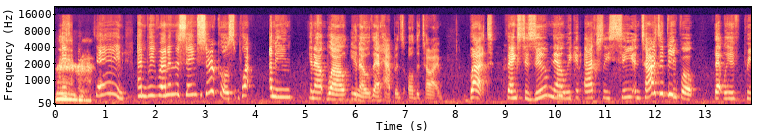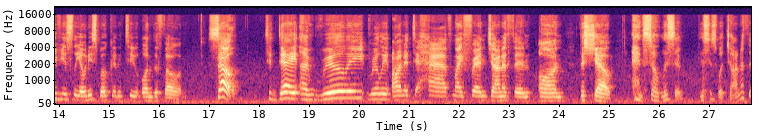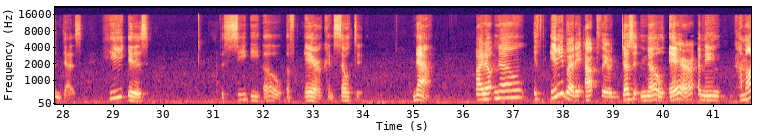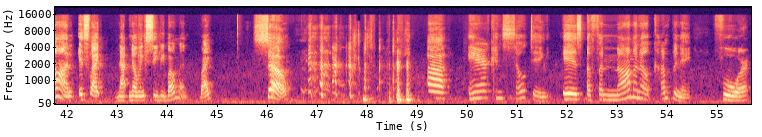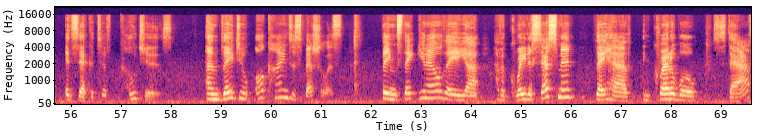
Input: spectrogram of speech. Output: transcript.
it's insane. And we run in the same circles. What, I mean, you know, well, you know, that happens all the time. But thanks to Zoom now, we can actually see and talk to people that we've previously only spoken to on the phone. So today I'm really, really honored to have my friend Jonathan on the show. And so, listen, this is what Jonathan does. He is the CEO of Air Consulting. Now, I don't know if anybody out there doesn't know Air. I mean, come on, it's like not knowing CB Bowman, right? So, uh, Air Consulting is a phenomenal company for executive coaches. And they do all kinds of specialist things. They, you know, they uh, have a great assessment, they have incredible staff.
